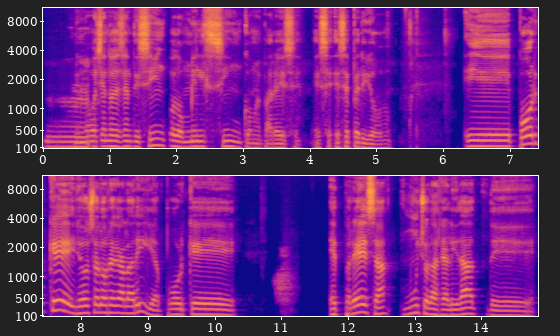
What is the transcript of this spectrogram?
1965-2005 mm. me parece, ese, ese periodo. ¿Y por qué yo se lo regalaría? Porque expresa mucho la realidad de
